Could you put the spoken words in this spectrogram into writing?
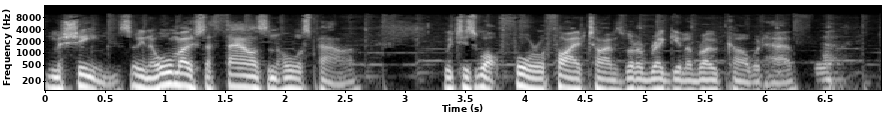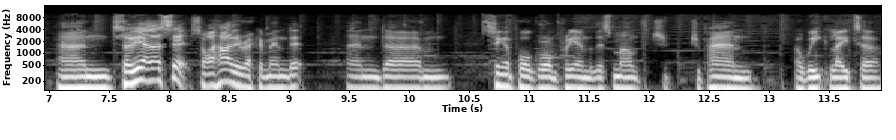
machines, you know, almost a thousand horsepower, which is what, four or five times what a regular road car would have. Yeah. And so, yeah, that's it. So I highly recommend it. And um, Singapore Grand Prix end of this month, J- Japan a week later,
